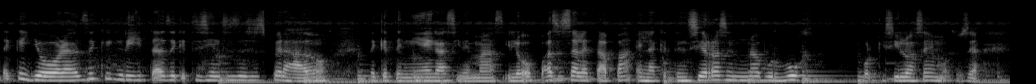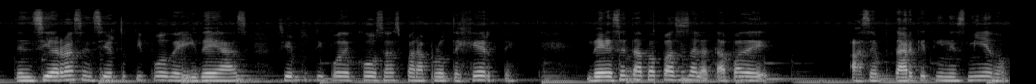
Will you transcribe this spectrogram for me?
de que lloras, de que gritas, de que te sientes desesperado, de que te niegas y demás. Y luego pasas a la etapa en la que te encierras en una burbuja, porque sí lo hacemos, o sea, te encierras en cierto tipo de ideas, cierto tipo de cosas para protegerte. De esa etapa pasas a la etapa de aceptar que tienes miedo.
